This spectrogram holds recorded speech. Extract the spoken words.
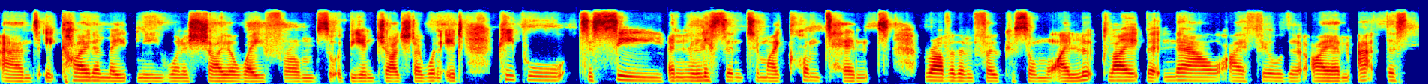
and it kind of made me want to shy away from sort of being judged. I wanted people to see and listen to my content rather than focus on what I look like. But now I feel that I am at this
